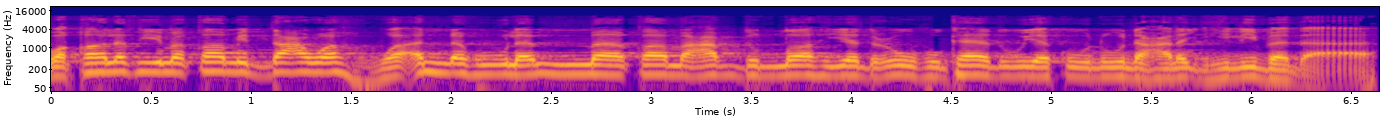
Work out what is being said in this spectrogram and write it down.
وقال في مقام الدعوة وأنه لما قام عبد الله يدعوه كادوا يكونون عليه لبدا.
